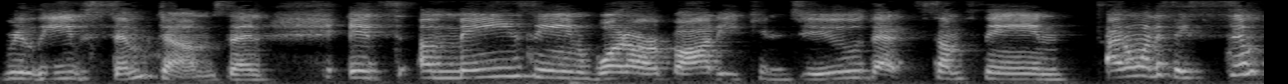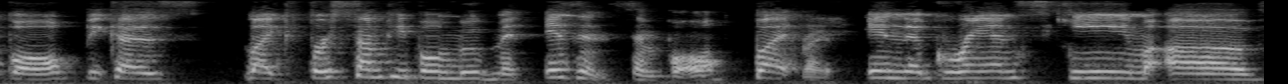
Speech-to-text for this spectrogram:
relieve symptoms. And it's amazing what our body can do. That's something, I don't want to say simple because like for some people movement isn't simple but right. in the grand scheme of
